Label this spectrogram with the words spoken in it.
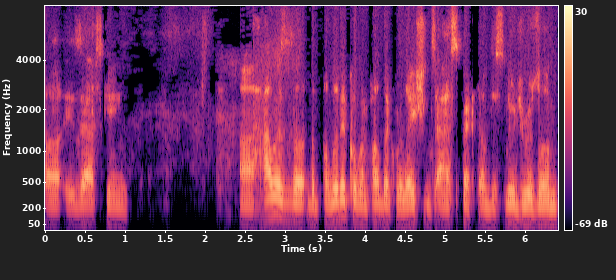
uh, is asking, uh, how is the, the political and public relations aspect of this New Jerusalem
